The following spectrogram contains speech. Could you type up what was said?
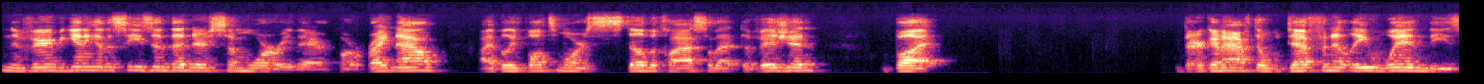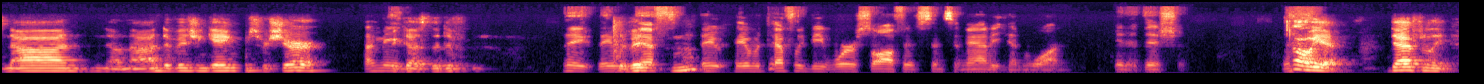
in the very beginning of the season, then there's some worry there. But right now, I believe Baltimore is still the class of that division, but they're going to have to definitely win these non you know, non-division games for sure. I mean, because the they they would def- hmm? they, they would definitely be worse off if Cincinnati had won. In addition. oh yeah, definitely,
